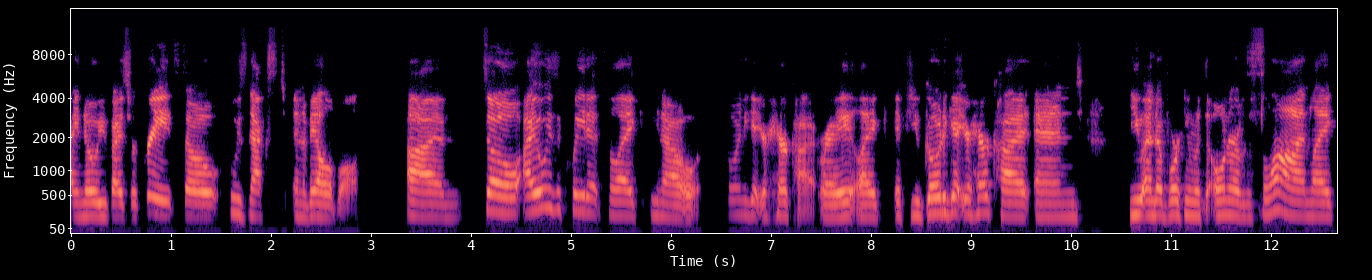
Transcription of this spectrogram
I know you guys are great. So who's next and available? Um, so I always equate it to like, you know, going to get your haircut, right? Like if you go to get your haircut and you end up working with the owner of the salon, like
